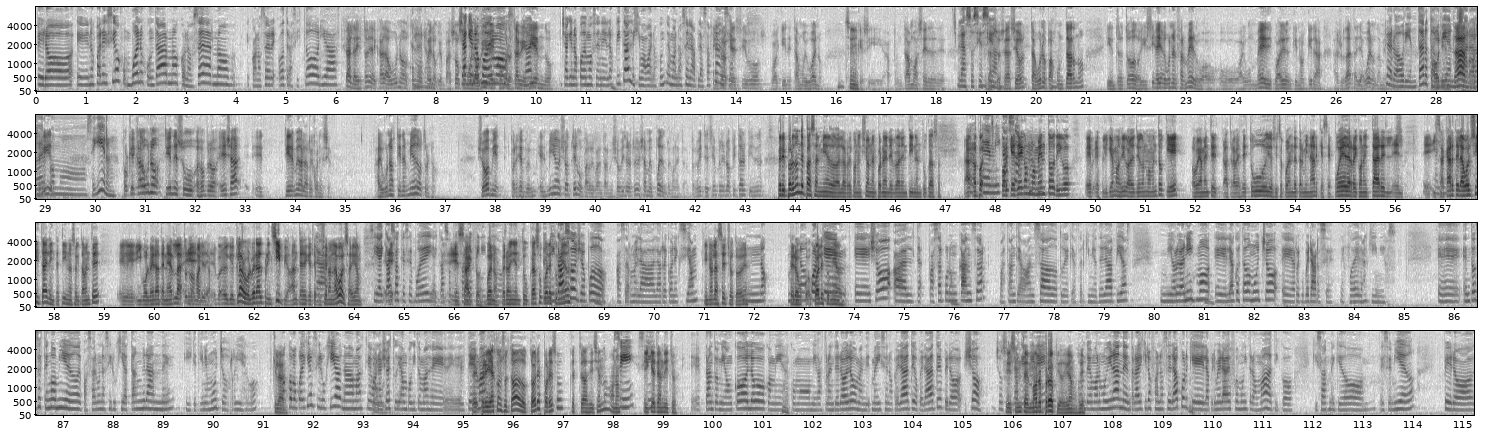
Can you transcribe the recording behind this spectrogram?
Pero eh, nos pareció bueno juntarnos, conocernos, conocer otras historias. Claro, la historia de cada uno, cómo Claro. fue lo que pasó, Ya cómo que lo no vive, podemos, cómo lo está claro, viviendo. ya que no podemos en el hospital, dijimos, bueno, juntémonos en la Plaza Y creo que Francia. decís vos, Joaquín, está muy bueno. Sí. Porque si apuntamos a hacer eh, La la asociación. asociación, está bueno para juntarnos y entre todos. Y si hay algún enfermero o, o algún médico, alguien que nos quiera ayudar, estaría bueno también. Claro, para- a orientar también orientarnos, para a ver seguir. cómo seguir. Porque cada uno tiene su, por ejemplo, ella eh, tiene miedo a la reconexión. Algunos tienen miedo, otros no. Yo, mi, por ejemplo, el mío yo tengo para reconectarme. Yo hice el estudio, ya me pueden reconectar. Pero viste, siempre en el hospital tienen... Pero ¿y por dónde pasa el miedo a la reconexión en ponerle Valentina en tu caso? Ah, En- ah, en mi porque caso- llega un momento, digo, eh, expliquemos, digo, llega un momento que obviamente a través de estudios y se pueden determinar que se puede reconectar el, el, eh, y sacarte la bolsita, el intestino exactamente, eh, y volver a tener la... Tu normalidad. eh, eh, claro, volver al principio, antes de que te Claro. pusieran la bolsa, digamos. Sí, hay casos Eh, que se puede y hay casos que son Exacto. Bueno, pero ¿y en tu caso cuál en es mi tu caso miedo? yo puedo hacerme la, la reconexión. Y no la has hecho todavía. No. Pero, no, ¿cu- cuál es tu miedo? eh, yo al pasar por un cáncer bastante avanzado, tuve que hacer quimioterapias, mi organismo eh, le ha costado mucho eh, recuperarse después de las quimios. Eh, entonces tengo miedo de pasar una cirugía tan grande y que tiene muchos riesgos. Claro. Como, como cualquier cirugía, nada más que, bueno, Obvio. yo he estudiado un poquito más de- de- del tema. pero ¿y has consultado a doctores por eso que estás diciendo o no? Sí, ¿Y sí. qué te han dicho? eh, tanto mi oncólogo como mi, Mm. como mi gastroenterólogo me, me dicen operate, operate, pero yo, yo Sí, soy es la un temor propio, digamos. Un sí. temor muy grande, entrar al quirófano será porque la primera vez fue muy traumático, quizás me quedó ese miedo, pero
